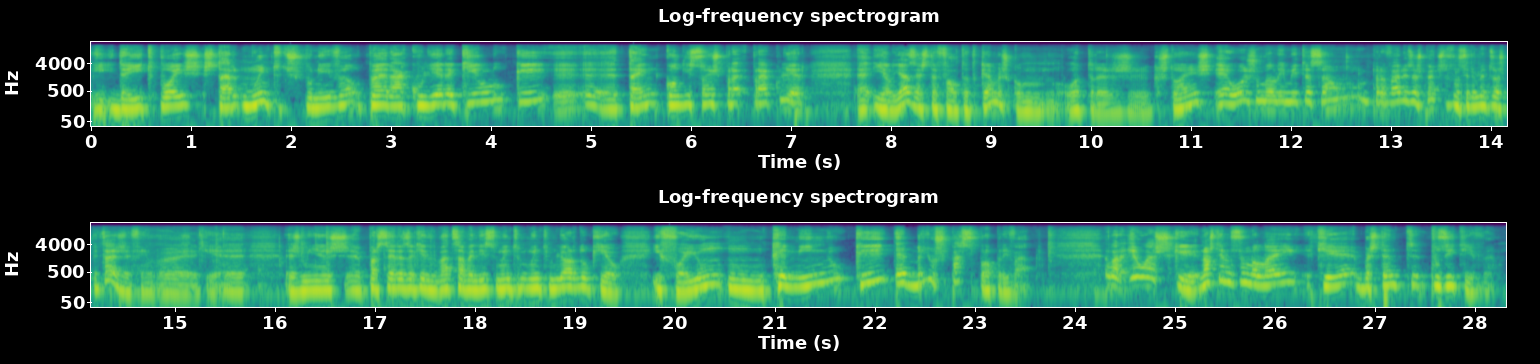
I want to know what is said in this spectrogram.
e daí depois estar muito disponível para acolher aquilo que uh, tem condições para, para acolher. Uh, e, aliás, esta falta de camas, como outras questões, é hoje uma limitação para vários aspectos do funcionamento dos hospitais. Enfim, as minhas parceiras aqui de debate sabem disso muito, muito melhor do que eu. E foi um, um caminho que abriu espaço para o privado. Agora, eu acho que nós temos uma lei que é bastante positiva.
